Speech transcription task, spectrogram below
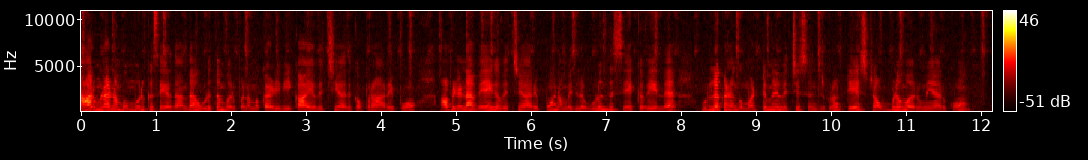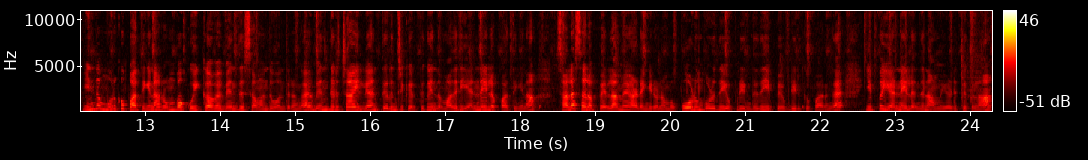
நார்மலாக நம்ம முறுக்கு செய்கிறதா இருந்தால் உளுத்தம் பருப்பு நம்ம கழுவி காய வச்சு அதுக்கப்புறம் அரைப்போம். அப்படி இல்லைன்னா வேக வச்சு அரைப்போம். நம்ம இதில் உளுந்து சேர்க்கவே இல்லை. உருளைக்கிழங்கு மட்டுமே வச்சு செஞ்சுருக்குறோம். டேஸ்ட் அவ்வளோ அருமையாக இருக்கும். இந்த முறுக்கு பார்த்தீங்கன்னா ரொம்ப குயிக்காகவே வெந்து சவந்து வந்துடுங்க வெந்துருச்சா இல்லையான்னு தெரிஞ்சுக்கிறதுக்கு இந்த மாதிரி எண்ணெயில் பார்த்தீங்கன்னா சலசலப்பு எல்லாமே அடங்கிடும். நம்ம போடும்பொழுது எப்படி இருந்தது இப்போ எப்படி இருக்குது பாருங்கள் இப்போ எண்ணெயிலேருந்து நாம் எடுத்துக்கலாம்.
